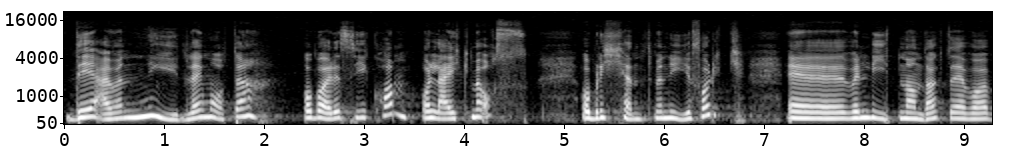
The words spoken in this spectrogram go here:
det er jo en nydelig måte å bare si 'kom og leik med oss' å bli kjent med nye folk. Eh, en liten andakt. Det var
